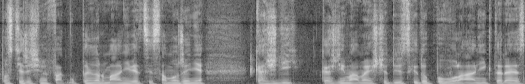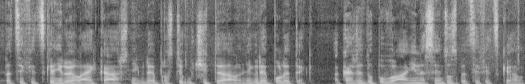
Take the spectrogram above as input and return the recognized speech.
Prostě řešíme fakt úplně normální věci. Samozřejmě každý každý máme ještě vždycky to povolání, které je specifické. Někdo je lékař, někdo je prostě učitel, někdo je politik. A každé to povolání nese něco specifického.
